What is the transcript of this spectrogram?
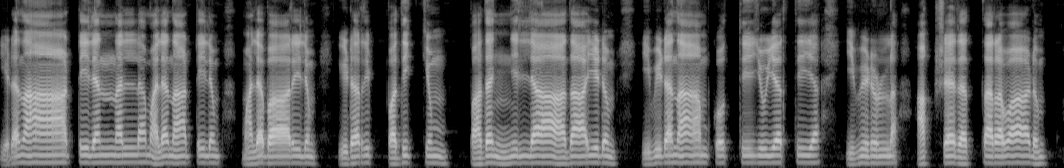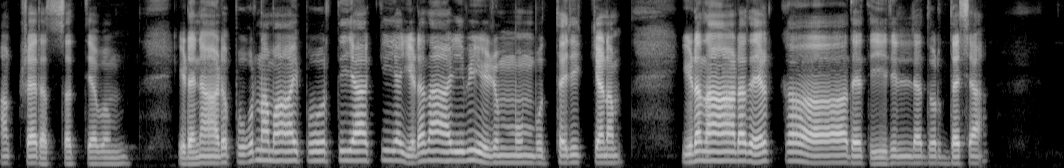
ഇടനാട്ടിലെന്നല്ല മലനാട്ടിലും മലബാറിലും ഇടറിപ്പതിക്കും പതഞ്ഞില്ലാതായിടും. ഇവിടെ നാം കൊത്തിയുയർത്തിയ ഇവിടുള്ള അക്ഷരത്തറവാടും അക്ഷരസത്യവും. ഇടനാട് പൂർണമായി പൂർത്തിയാക്കിയ ഇടനാഴി വീഴും മുമ്പുദ്ധരിക്കണം ഇടനാടതേൽക്കാതെ തീരില്ല ദുർദശ.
